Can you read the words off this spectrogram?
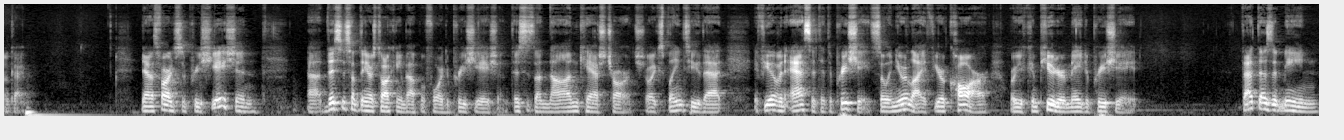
Okay. Now, as far as depreciation, uh, this is something I was talking about before depreciation. This is a non cash charge. So I explained to you that if you have an asset that depreciates, so in your life, your car or your computer may depreciate, that doesn't mean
